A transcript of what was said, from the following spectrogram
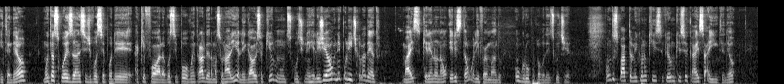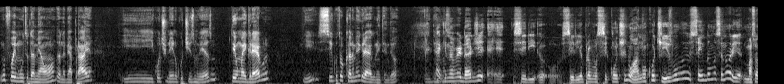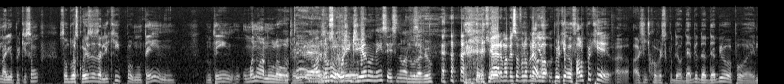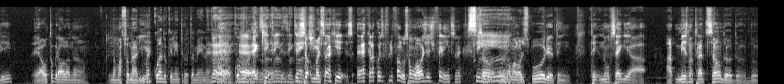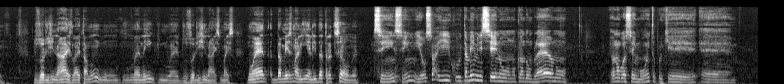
Entendeu? Muitas coisas antes de você poder, aqui fora, você, pô, vou entrar dentro da maçonaria, legal isso, aquilo, não discute nem religião e nem política lá dentro. Mas, querendo ou não, eles estão ali formando o grupo para poder discutir. Foi um dos papos também que eu não quis, que eu não quis ficar e sair, entendeu? Não foi muito da minha onda, da minha praia. E continuei no cultismo mesmo. Tenho uma egrégora e sigo tocando minha egrégora, entendeu? É que na verdade é, seria seria para você continuar no ocultismo sendo uma maçonaria, maçonaria, porque são são duas coisas ali que, pô, não tem não tem uma não anula a outra, tem, né? É, exemplo, não. hoje em dia eu não, nem sei se não anula, viu? Porque Cara, uma pessoa falou pra Não, mim. eu- porque eu falo porque a, a gente conversa com o Del Débio, o Del Débio, pô, ele é alto grau lá na, na Mas maçonaria. quando que ele entrou também, né? É, como é, é é que- tem, entende? são- mas é, que, é aquela coisa que o Felipe falou, são lojas diferentes, né? Sim. São- é uma loja espúria, tem, tem, não segue a, a mesma tradição do, do- do- dos originais lá e tal. Não, não é nem não é dos originais, mas não é da mesma linha ali da tradição, né? Sim, sim. E eu saí. Também me iniciei no, no candomblé. Eu não, eu não gostei muito porque é,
